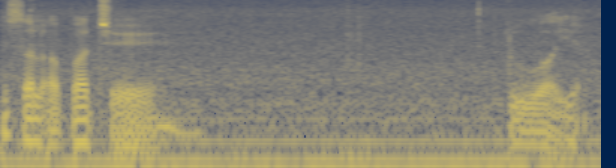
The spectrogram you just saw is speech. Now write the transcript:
Install apache 2 ya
